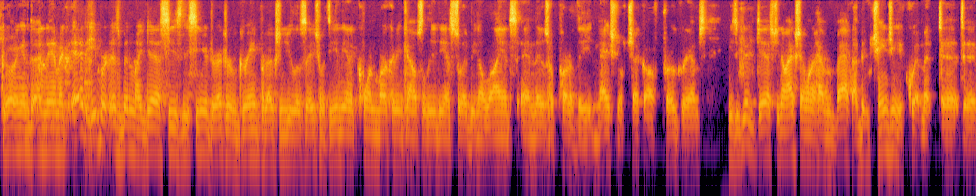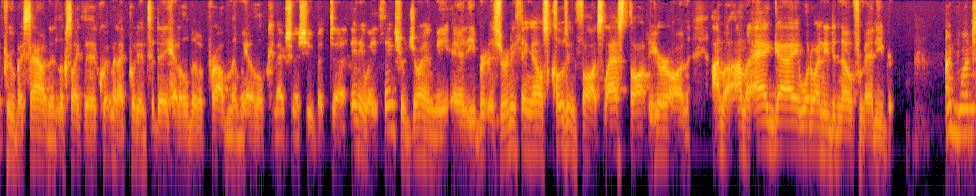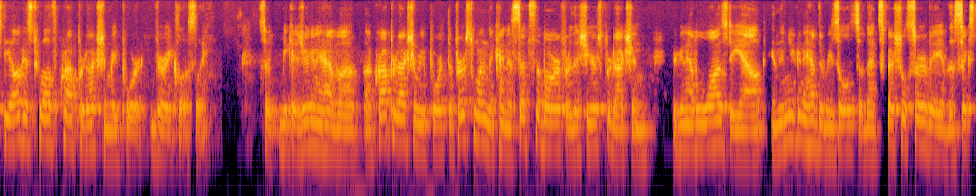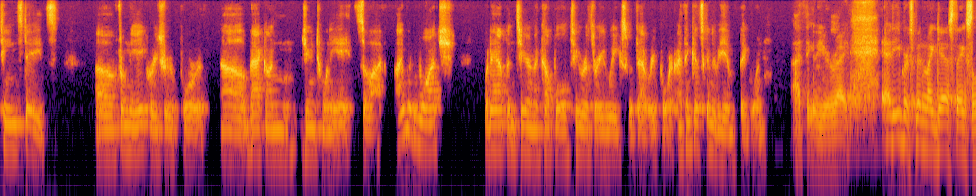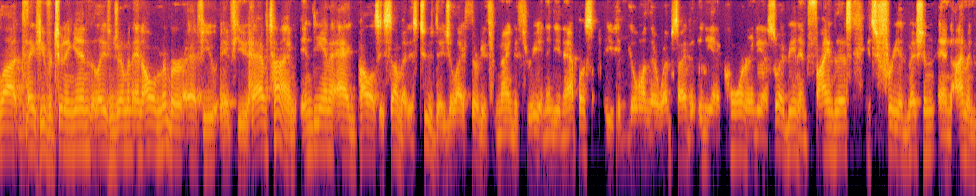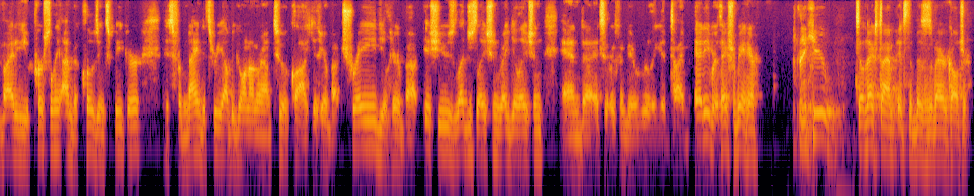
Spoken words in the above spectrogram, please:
Growing and dynamic. Ed Ebert has been my guest. He's the Senior Director of Grain Production Utilization with the Indiana Corn Marketing Council, the Indiana Soybean Alliance, and those are part of the National Checkoff programs. He's a good guest. You know, actually, I want to have him back. I've been changing equipment to, to improve my sound, and it looks like the equipment I put in today had a little bit of a problem, and we had a little connection issue. But uh, anyway, thanks for joining me, Ed Ebert. Is there anything else? Closing thoughts, last thought here on I'm a I'm an ag guy. What do I need to know from Ed Ebert? I've watched the August 12th crop production report very closely. So, because you're going to have a, a, crop production report, the first one that kind of sets the bar for this year's production. You're going to have a WASDE out, and then you're going to have the results of that special survey of the 16 states uh, from the acreage report uh, back on June 28th. So, I, I would watch what happens here in a couple, two or three weeks with that report. I think that's going to be a big one. I think you're right. Ed Ebert's been my guest. Thanks a lot. Thank you for tuning in, ladies and gentlemen. And I'll remember if you if you have time, Indiana Ag Policy Summit is Tuesday, July 30th from 9 to 3 in Indianapolis. You can go on their website at Indiana Corn or Indiana Soybean and find this. It's free admission, and I'm inviting you personally. I'm the closing speaker. It's from 9 to 3. I'll be going on around 2 o'clock. You'll hear about trade, you'll hear about issues, legislation, regulation, and uh, it's, it's going to be a really good time. Ed Ebert, thanks for being here. Thank you. Till next time, it's the business of agriculture.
